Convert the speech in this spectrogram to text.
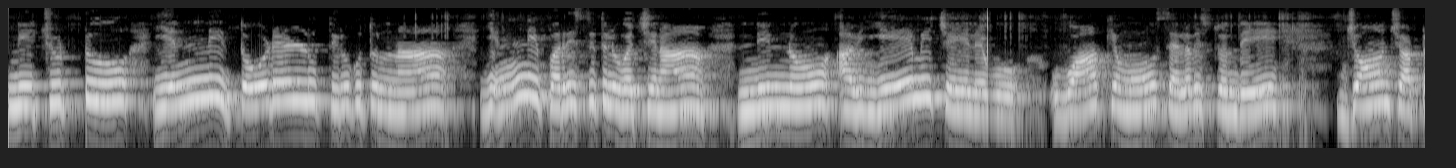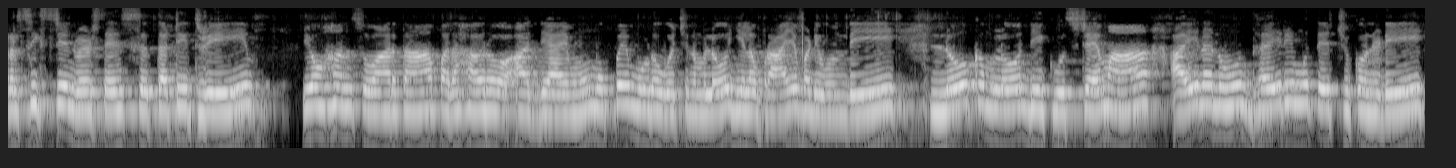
నీ చుట్టూ ఎన్ని తోడేళ్ళు తిరుగుతున్నా ఎన్ని పరిస్థితులు వచ్చినా నిన్ను అవి ఏమీ చేయలేవు. వాక్యము సెలవిస్తుంది. John chapter sixteen verses thirty three. యోహాను సువార్త పదహారో అధ్యాయము ముప్పై మూడో వచనంలో ఇలా వ్రాయబడి ఉంది. లోకంలో నీకు శ్రమ అయినను ధైర్యము తెచ్చుకొనుడి.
